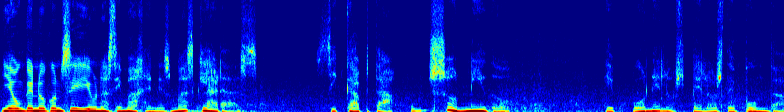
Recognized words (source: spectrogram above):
Y aunque no consigue unas imágenes más claras, sí capta un sonido que pone los pelos de punta.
